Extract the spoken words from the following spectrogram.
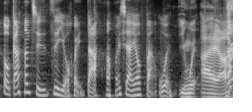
我刚刚其实自己有回答，我现在又反问。因为爱啊！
